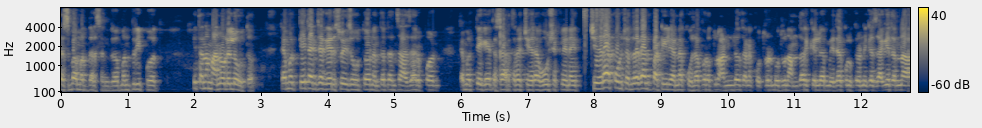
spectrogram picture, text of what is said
कसबा मतदारसंघ मंत्रीपद हे त्यांना मानवलेलं होतं. त्यामुळे ते त्यांच्या गैरसोयीचं होतं नंतर त्यांचं आजारपण त्यामुळे ते काही तसा अर्थानं चेहरा होऊ शकले नाहीत. चेहरा कोण? चंद्रकांत पाटील यांना कोल्हापुरातून आणलं त्यांना कोथरूडमधून आमदार केलं मेधा कुलकर्णीच्या जागी त्यांना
